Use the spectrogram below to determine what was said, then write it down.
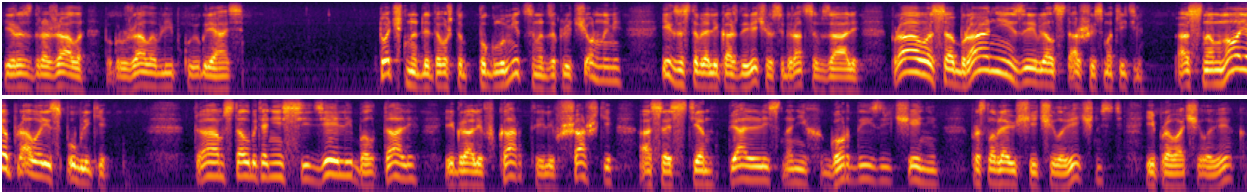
и раздражало, погружало в липкую грязь. Точно для того, чтобы поглумиться над заключенными, их заставляли каждый вечер собираться в зале. «Право собраний», — заявлял старший смотритель, — «основное право республики». Там, стало быть, они сидели, болтали, играли в карты или в шашки, а со стен пялились на них гордые изречения, прославляющие человечность и права человека.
